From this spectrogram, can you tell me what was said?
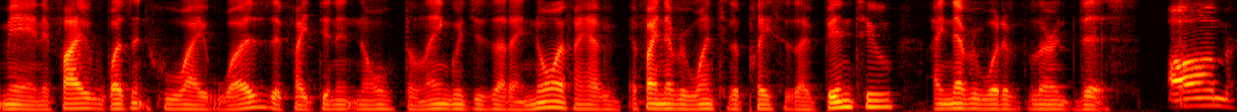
man, if I wasn't who I was, if I didn't know the languages that I know, if I haven't if I never went to the places I've been to, I never would have learned this. Um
